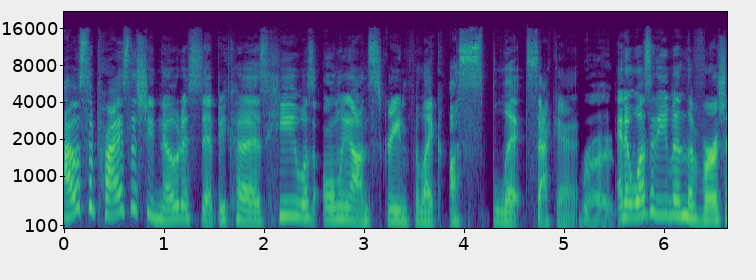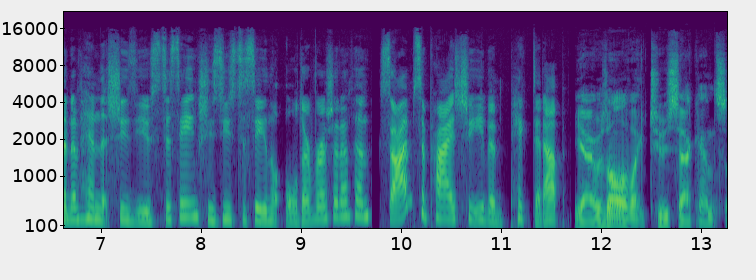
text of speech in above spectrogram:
I was surprised that she noticed it because he was only on screen for like a split second. Right. And it wasn't even the version of him that she's used to seeing. She's used to seeing the older version of him. So I'm surprised she even picked it up. Yeah, it was all of like two seconds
